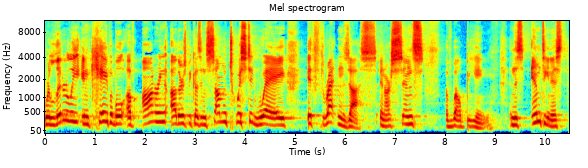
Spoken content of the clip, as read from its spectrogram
We're literally incapable of honoring others because, in some twisted way, it threatens us in our sense of well being. And this emptiness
